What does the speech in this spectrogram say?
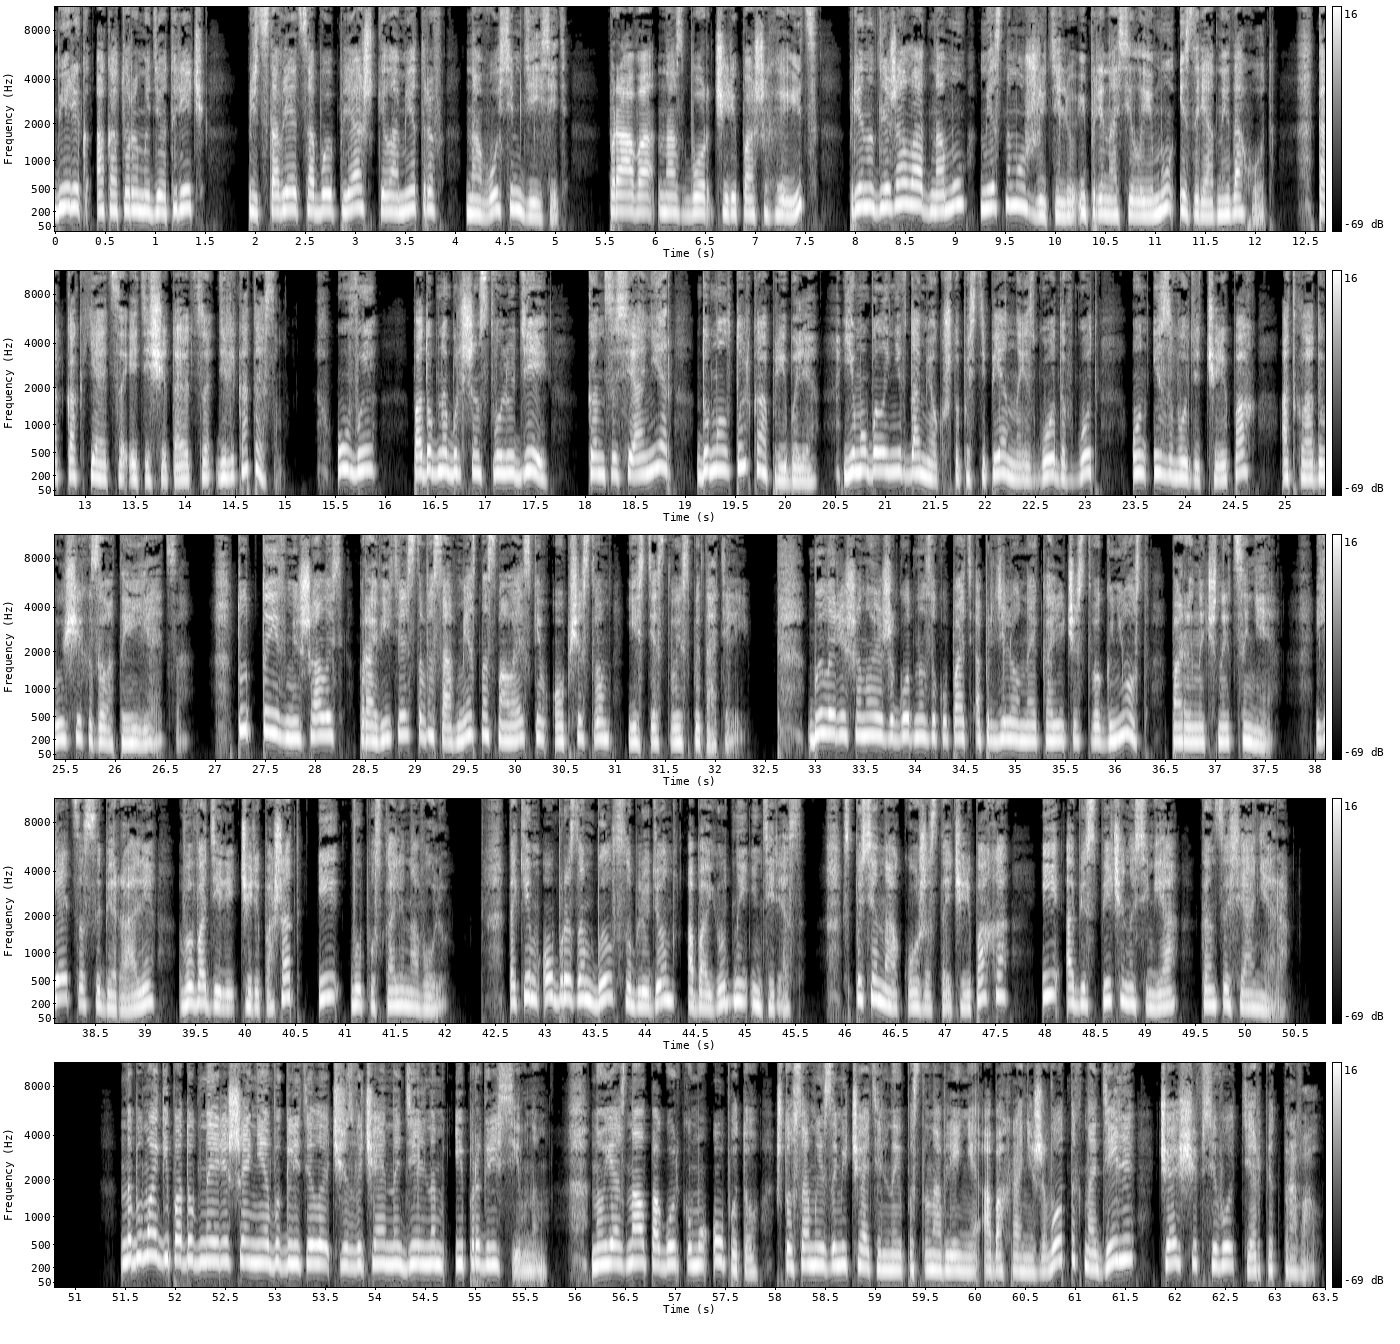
Берег, о котором идет речь, представляет собой пляж километров на 8-10. Право на сбор черепашьих яиц принадлежало одному местному жителю и приносило ему изрядный доход, так как яйца эти считаются деликатесом. Увы, подобно большинству людей, концессионер думал только о прибыли. Ему было невдомек, что постепенно, из года в год, он изводит черепах, откладывающих золотые яйца. Тут-то и вмешалось правительство совместно с Малайским обществом естествоиспытателей. Было решено ежегодно закупать определенное количество гнезд по рыночной цене. Яйца собирали, выводили черепашат и выпускали на волю. Таким образом был соблюден обоюдный интерес. Спасена кожистая черепаха и обеспечена семья концессионера. На бумаге подобное решение выглядело чрезвычайно дельным и прогрессивным, но я знал по горькому опыту, что самые замечательные постановления об охране животных на деле чаще всего терпят провал.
